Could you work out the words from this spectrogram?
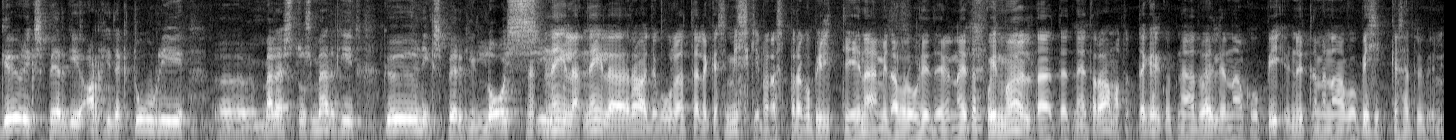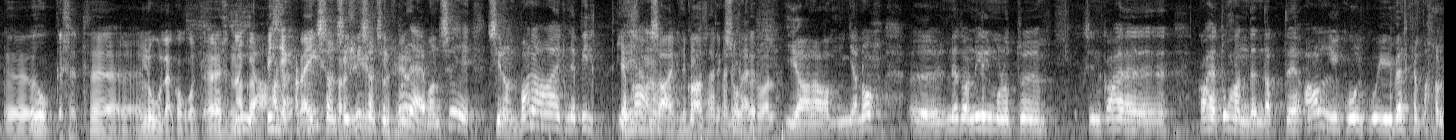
Königsbergi arhitektuuri mälestusmärgid, Königsbergi lossi. Neile, neile raadiokuulajatele, kes miskipärast praegu pilti ei näe, mida Pruuli teile näitab, võin ma öelda, et, et need raamatud tegelikult näevad välja nagu ütleme nagu pisikesed õhukesed luulekogud, ühesõnaga pisik- aga, aga mis on siin, mis on siin põnev on see, siin on vanaaegne pilt ja, Ja on kaasaegne pilt, kaasaegne eks ole. ja, ja noh, need on ilmunud siin kahe, kahe tuhandendate algul, kui Venemaal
